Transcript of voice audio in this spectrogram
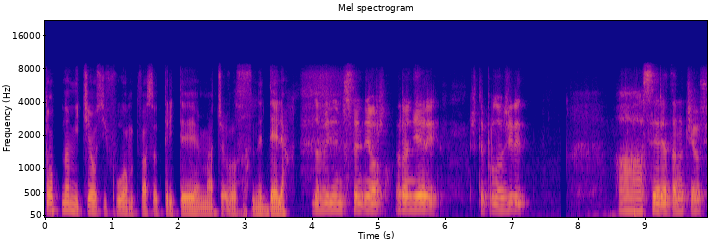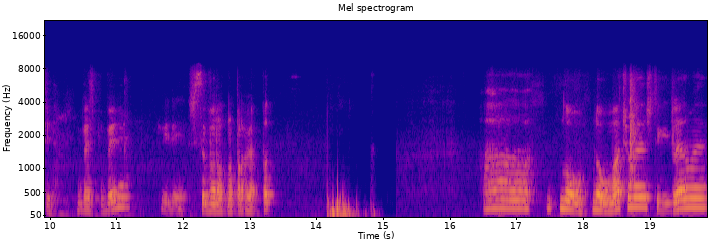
Тотнам и Челси Фулъм. Това са трите матча в неделя. Да видим сеньор Раниери. Ще продължи ли а, серията на Челси без победи или ще се върнат на правия път? А, много, много мачове, ще ги гледаме.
